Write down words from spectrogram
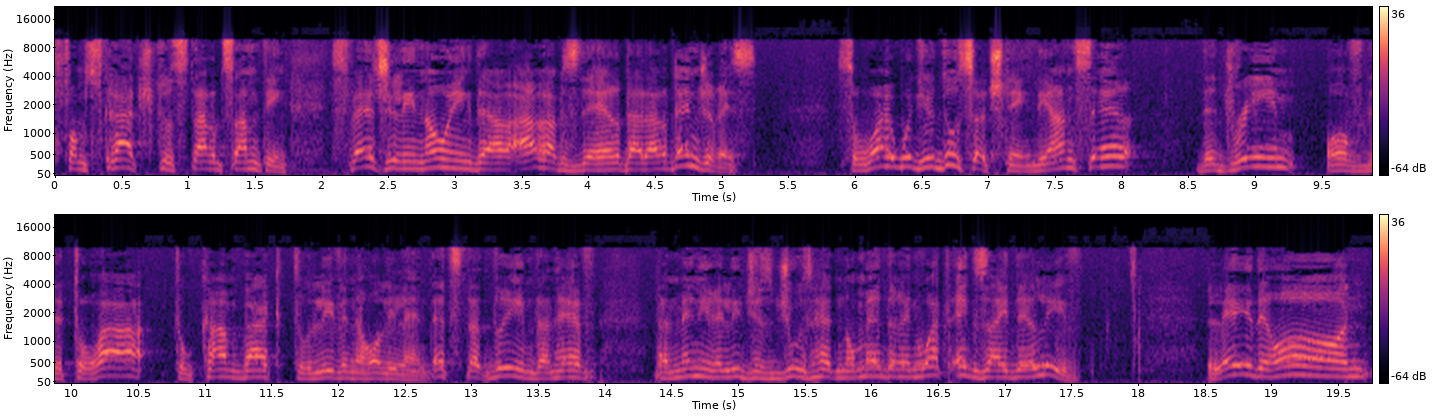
from scratch to start something, especially knowing there are Arabs there that are dangerous. So why would you do such thing? The answer, the dream of the Torah to come back to live in the Holy Land. That's the dream that have that many religious Jews had no matter in what exile they live. Later on,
